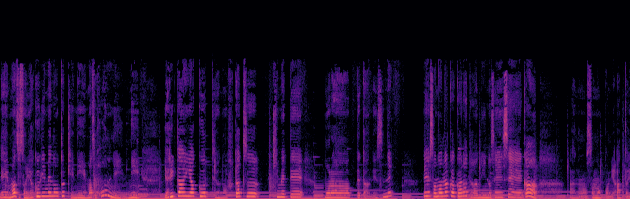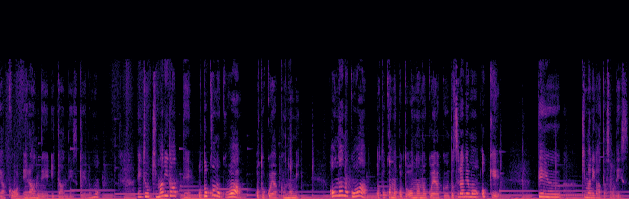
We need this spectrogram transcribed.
でまずその役決めの時にまず本人にやりたい役っていうのを2つ決めてもらってたんですね。でその中から担任の先生があのその子に合った役を選んでいたんですけれども。一応決まりがあって男の子は男役のみ。女の子は男の子と女の子役どちらでも OK っていう決まりがあったそうです。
